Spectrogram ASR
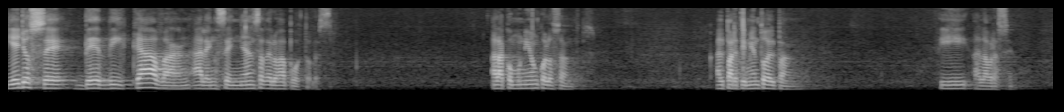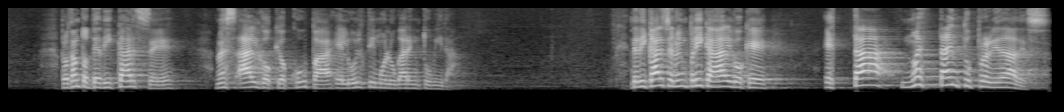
y ellos se dedicaban a la enseñanza de los apóstoles, a la comunión con los santos, al partimiento del pan y a la oración. Por lo tanto, dedicarse no es algo que ocupa el último lugar en tu vida. Dedicarse no implica algo que está, no está en tus prioridades.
